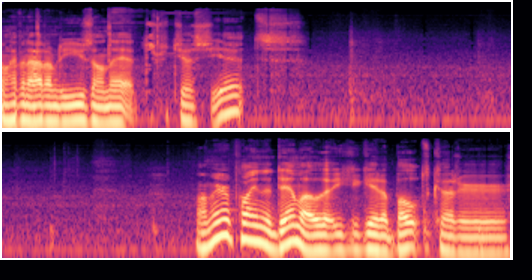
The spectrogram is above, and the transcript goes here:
Don't have an item to use on that just yet. Well, I remember playing the demo that you could get a bolt cutter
